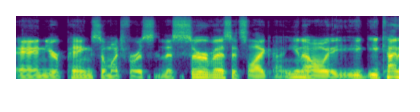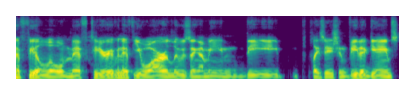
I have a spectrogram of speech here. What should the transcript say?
and you're paying so much for a this service, it's like, uh, you know, you you kind of feel a little miffed here, even if you are losing. I mean, the PlayStation Vita games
